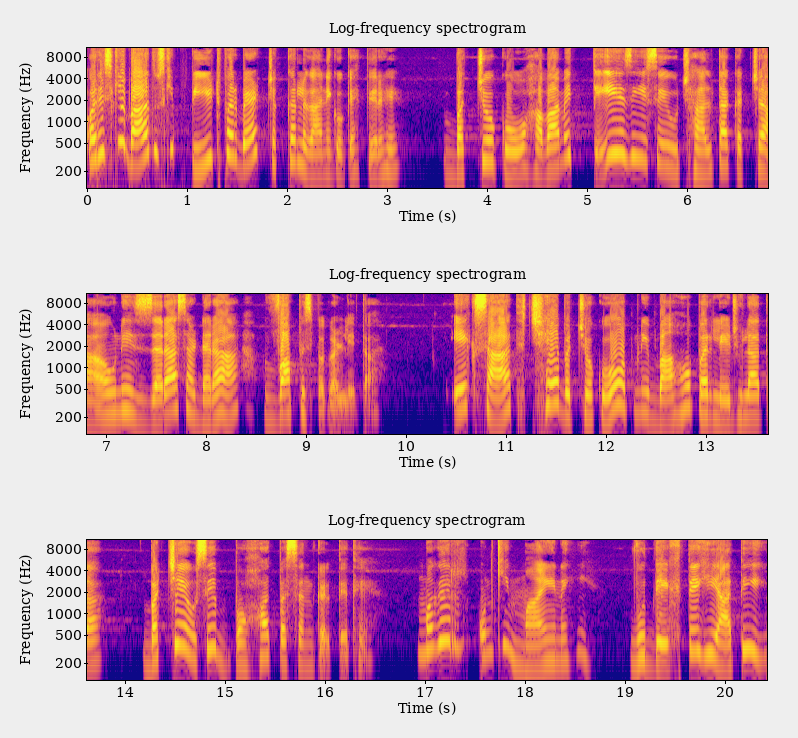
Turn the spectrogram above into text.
और इसके बाद उसकी पीठ पर बैठ चक्कर लगाने को कहते रहे। बच्चों को हवा में तेज़ी से उछालता कच्चा उन्हें जरा सा डरा वापस पकड़ लेता। एक साथ छह बच्चों को अपनी बाहों पर ले झुलाता। बच्चे उसे बहुत पसंद करते थे, मगर उनकी माए नहीं। वो देखते ही आती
